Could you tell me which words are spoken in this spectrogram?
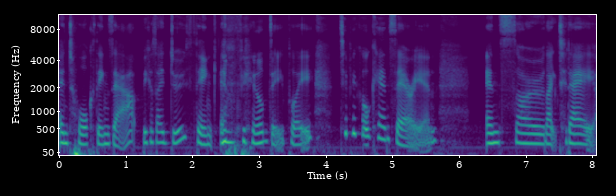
and talk things out because I do think and feel deeply, typical Cancerian. And so, like today,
